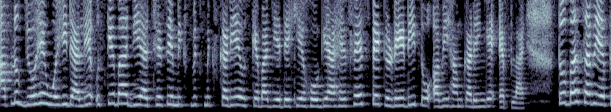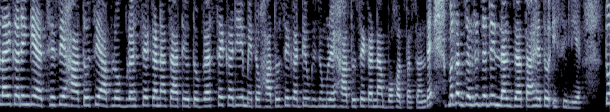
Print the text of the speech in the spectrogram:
आप लोग जो है वही डालिए उसके बाद ये अच्छे से मिक्स मिक्स मिक्स करिए उसके बाद ये देखिए हो गया है फेस पैक रेडी तो अभी हम करेंगे अप्लाई तो बस अभी अप्लाई करेंगे अच्छे से, हाथों से आप लोग ब्रश से करना चाहते हो तो ब्रश से करिए, मैं तो हाथों से करती हूँ क्योंकि मुझे हाथों से करना बहुत पसंद है। मतलब जल्दी जल्दी लग जाता है तो इसीलिए। तो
